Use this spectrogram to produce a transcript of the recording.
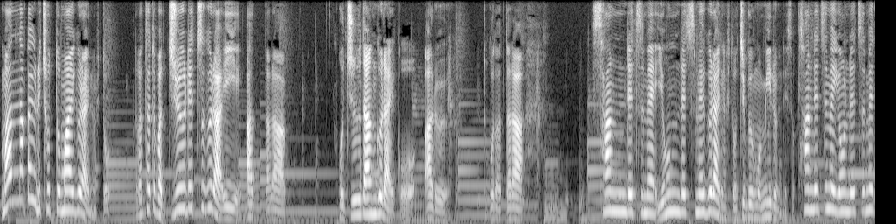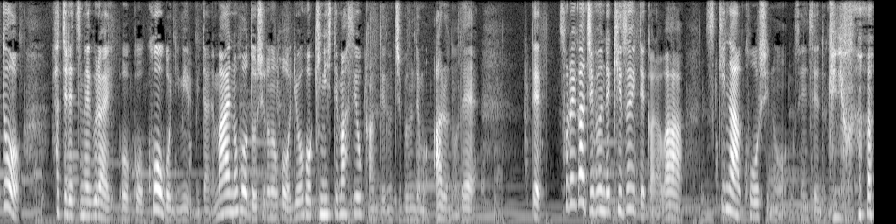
真ん中よりちょっと前ぐらいの人だから例えば10列ぐらいあったらこう10段ぐらいこうあるとこだったら3列目4列目ぐらいの人を自分も見るんですよ。3列目4列目と8列目ぐらいをこう交互に見るみたいな。前の方と後ろの方両方気にしてますよ感っていうの自分でもあるので。でそれが自分で気づいてからは好きな講師の先生の時には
